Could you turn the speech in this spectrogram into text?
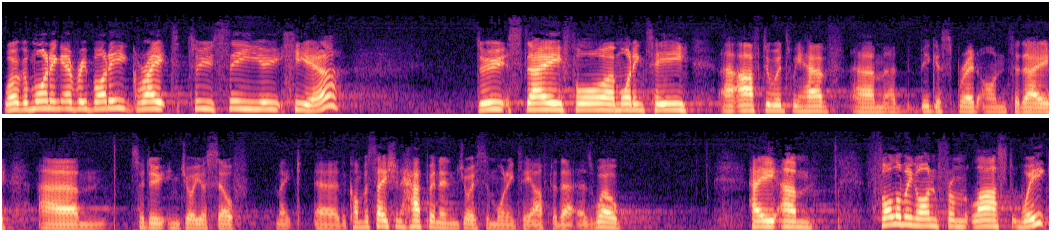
Well, good morning, everybody. Great to see you here. Do stay for morning tea. Uh, afterwards, we have um, a bigger spread on today. Um, so do enjoy yourself make uh, the conversation happen and enjoy some morning tea after that as well. Hey, um, following on from last week,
